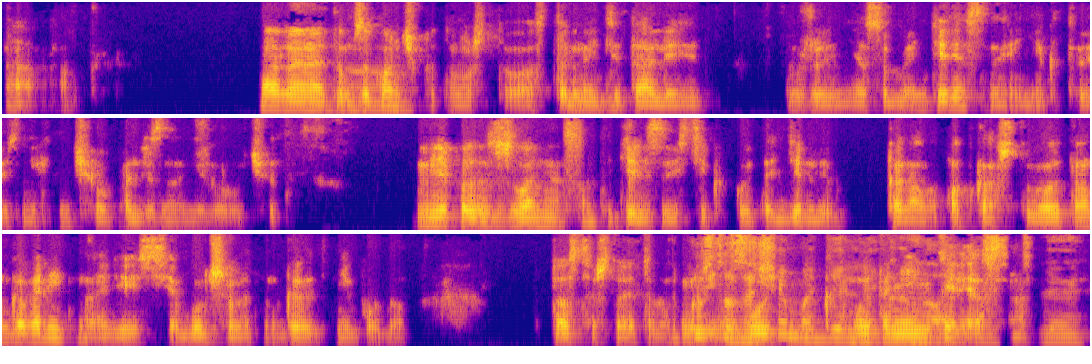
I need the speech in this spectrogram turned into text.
А, ладно, на этом да. закончу, потому что остальные детали уже не особо интересны, и никто из них ничего полезного не выучит. У меня просто желание, на самом деле, завести какой-то отдельный канал, подкаст, чтобы об этом говорить, но, надеюсь, я больше об этом говорить не буду. Просто, что это Просто зачем будет, отдельный это неинтересно. Есть,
